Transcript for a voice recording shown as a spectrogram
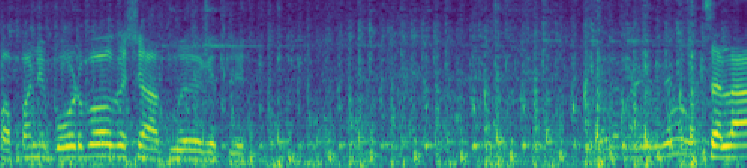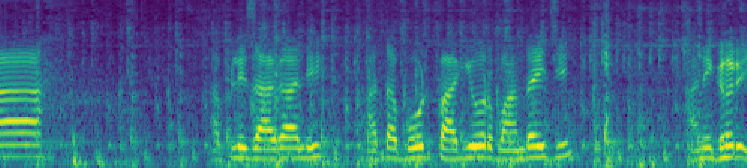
पप्पानी बोर्ड बघा कशी आतमध्ये घेतली. चला आपली जागा आली आता बोट पागीवर बांधायची आणि घरी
